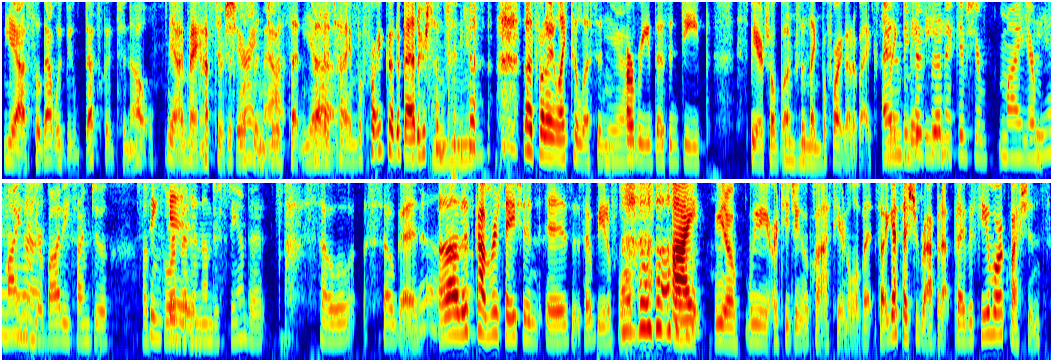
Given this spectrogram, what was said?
yeah so that would be that's good to know Yeah, I might have to just listen to a that. sentence at a Mm-hmm. time before I go to bed or something. That's when I like to listen Yeah. or read those deep spiritual books. It's like before I go to bed. and like, because maybe, then it gives your my your mind and your body time to absorb it and understand it so so good. Yeah. Oh, this conversation is so beautiful. I, you know, we are teaching a class here in a little bit, so I guess I should wrap it up. But I have a few more questions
